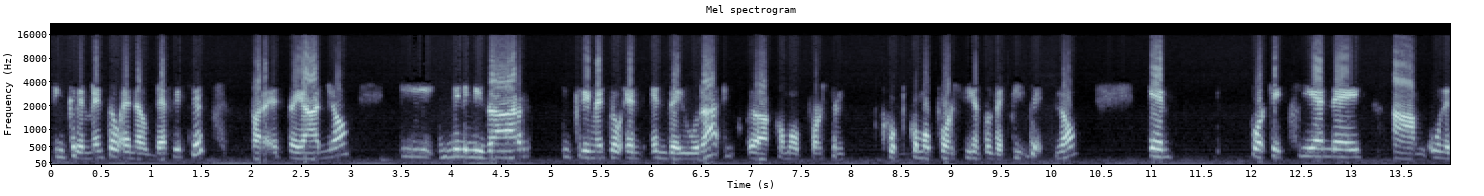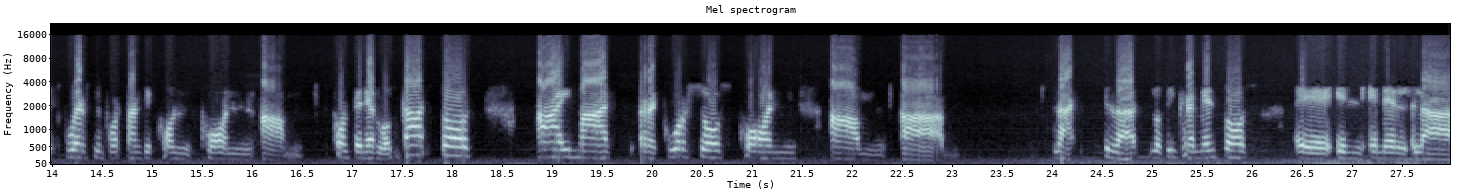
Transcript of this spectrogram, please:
incremento en el déficit para este año y minimizar incremento en, en deuda eh, como, por, como por ciento de PIB, ¿no? Porque tiene am, un esfuerzo importante con, con am, contener los gastos, hay más recursos con ah, las- los incrementos eh, en, en el, la,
